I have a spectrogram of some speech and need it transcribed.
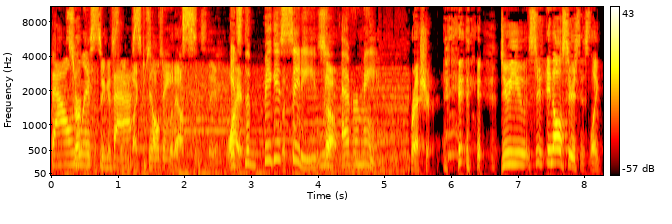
boundless, the vast buildings. put out since they acquired. It's the biggest But- city we've So- ever made. pressure. do you, in all seriousness, like,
